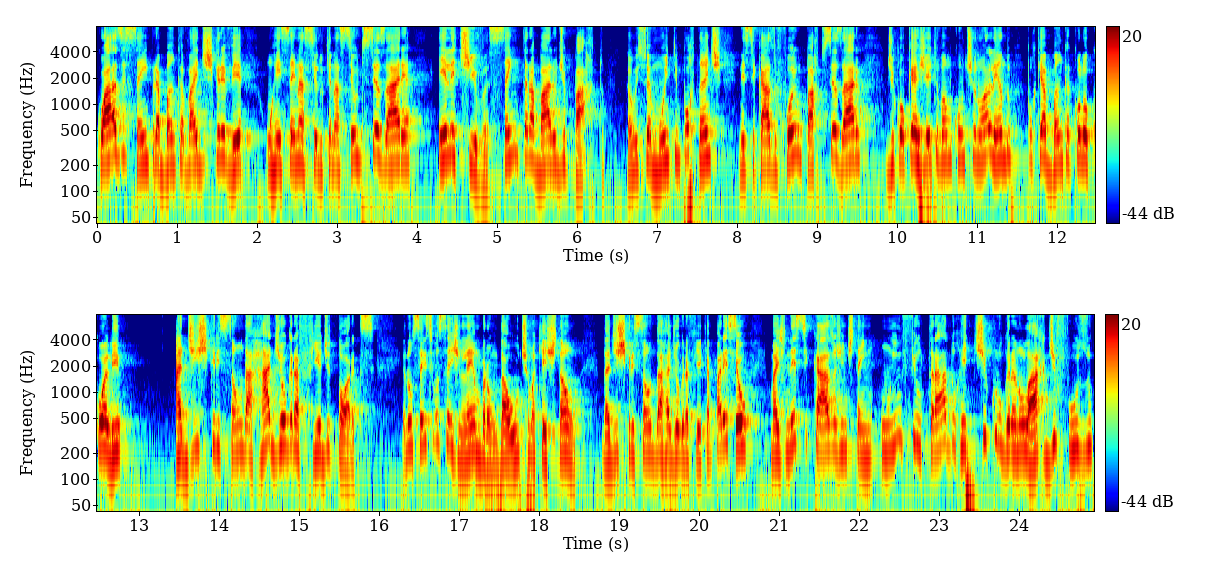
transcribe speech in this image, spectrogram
quase sempre a banca vai descrever um recém-nascido que nasceu de cesárea eletiva, sem trabalho de parto. Então isso é muito importante. Nesse caso foi um parto cesáreo. De qualquer jeito, vamos continuar lendo, porque a banca colocou ali a descrição da radiografia de tórax. Eu não sei se vocês lembram da última questão, da descrição da radiografia que apareceu, mas nesse caso a gente tem um infiltrado retículo granular difuso,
